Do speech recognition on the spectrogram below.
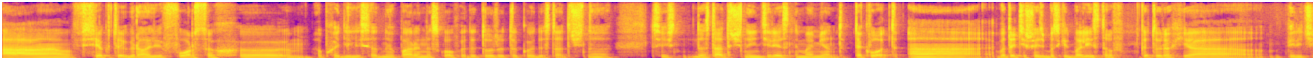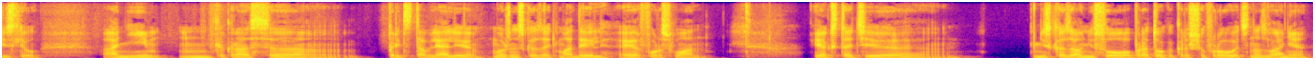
А все, кто играли в форсах, э, обходились одной парой носков. Это тоже такой достаточно, достаточно интересный момент. Так вот, э, вот эти шесть баскетболистов, которых я перечислил, они м, как раз э, представляли, можно сказать, модель Air Force One. Я, кстати, не сказал ни слова про то, как расшифровывается название.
